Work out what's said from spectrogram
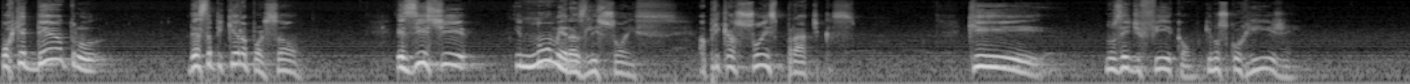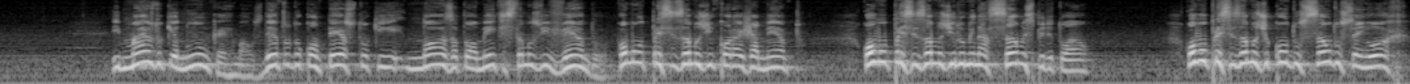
Porque dentro desta pequena porção existe inúmeras lições, aplicações práticas que nos edificam, que nos corrigem. E mais do que nunca, irmãos, dentro do contexto que nós atualmente estamos vivendo, como precisamos de encorajamento, como precisamos de iluminação espiritual, como precisamos de condução do Senhor.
